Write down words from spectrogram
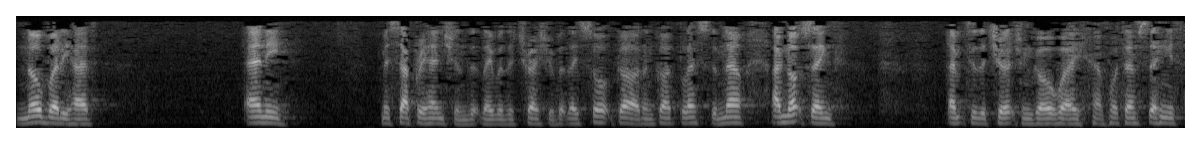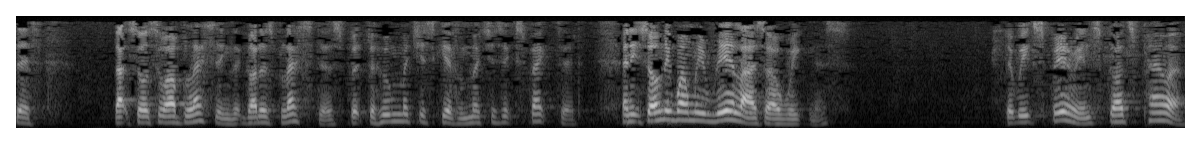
Nobody had any misapprehension that they were the treasure, but they sought God and God blessed them. Now, I'm not saying empty the church and go away. What I'm saying is this that's also our blessing that God has blessed us, but to whom much is given, much is expected. And it's only when we realize our weakness that we experience God's power.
